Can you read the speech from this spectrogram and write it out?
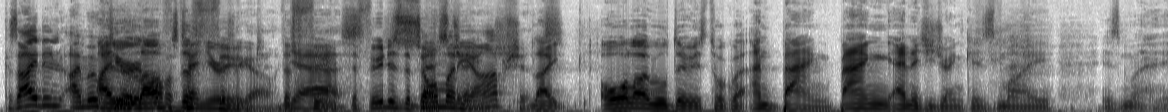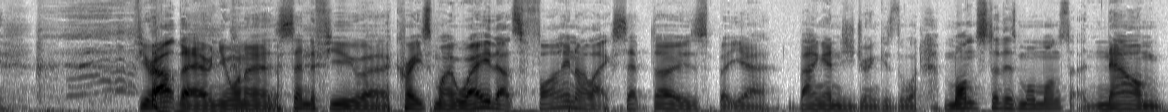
Because I didn't. I moved I here almost ten years food. ago. The Yes. food. The food is the so best. many change. options. Like all I will do is talk about and bang bang energy drink is my is my. If you're out there and you want to send a few uh, crates my way, that's fine. I'll accept those. But yeah, bang energy drink is the one. Monster, there's more monster. Now I'm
